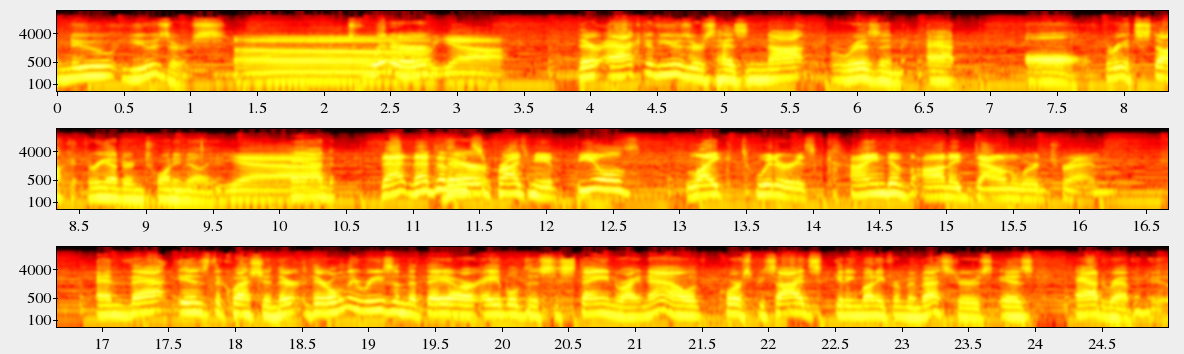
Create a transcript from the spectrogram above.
new users. Oh, Twitter- yeah. Their active users has not risen at all. Three, it's stuck at 320 million. Yeah. And that that doesn't surprise me. It feels like Twitter is kind of on a downward trend. And that is the question. Their their only reason that they are able to sustain right now, of course, besides getting money from investors, is ad revenue.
